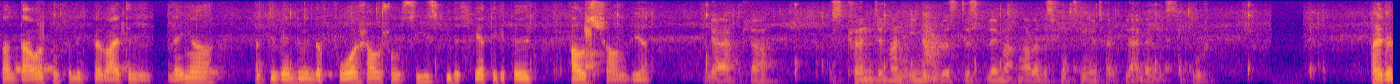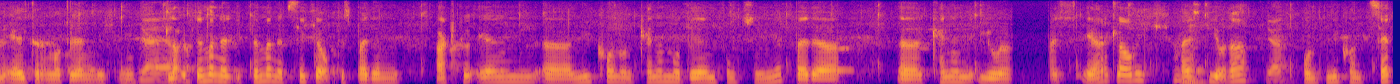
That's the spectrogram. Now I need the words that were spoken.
dann dauert es natürlich bei weitem länger, als wenn du in der Vorschau schon siehst, wie das fertige Bild ausschauen wird. Ja, klar. Das könnte man eben über das Display machen, aber das funktioniert halt leider nicht so gut. Bei den älteren Modellen nicht. Ne? Ja, ja. Ich, bin mir nicht, ich bin mir nicht sicher, ob das bei den aktuellen äh, Nikon und Canon Modellen funktioniert. Bei der äh, Canon EOS R, glaube ich, mhm. heißt die, oder? Ja. Und Nikon Z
